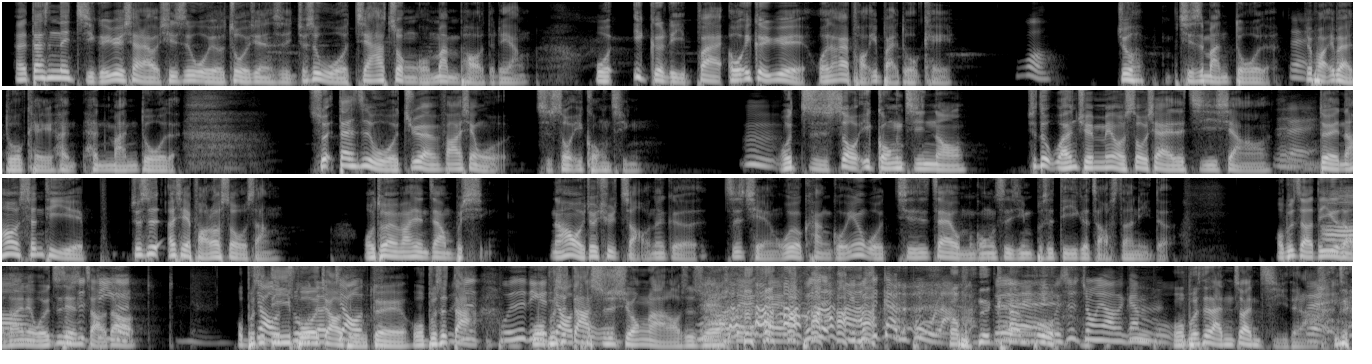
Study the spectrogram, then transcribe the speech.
呃，但是那几个月下来，其实我有做一件事情，就是我加重我慢跑的量。我一个礼拜，我一个月，我大概跑一百多 K，哇，就其实蛮多的，对就跑一百多 K，很很蛮多的。所以，但是我居然发现我只瘦一公斤，嗯，我只瘦一公斤哦，就是完全没有瘦下来的迹象哦。对对，然后身体也就是，而且跑到受伤，我突然发现这样不行，然后我就去找那个之前我有看过，因为我其实，在我们公司已经不是第一个找 Sunny 的，我不是找第一个找 Sunny，、哦我之前找到我不是第一波教徒，对我不是不大，是不是第一我不是大师兄啦，老实说，哦对对，不是你不是干部啦，我不是干部不是重要的干部。我不是蓝钻级的啦。对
